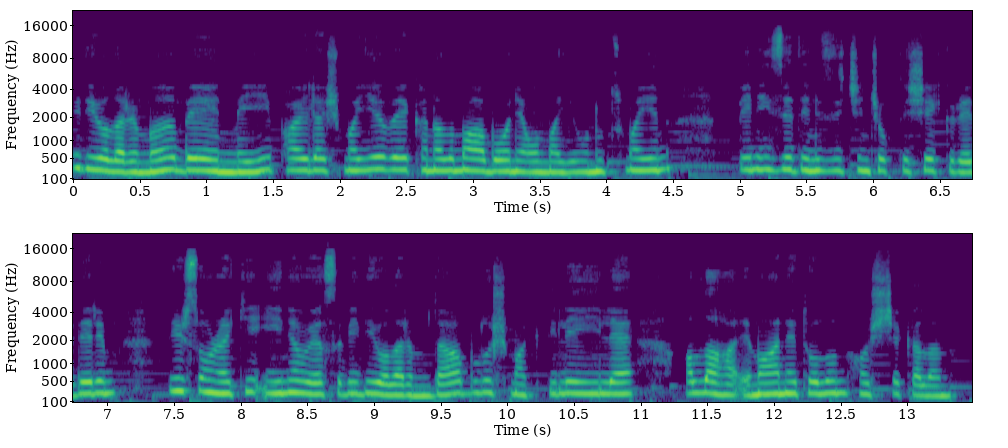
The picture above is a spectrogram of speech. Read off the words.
Videolarımı beğenmeyi, paylaşmayı ve kanalıma abone olmayı unutmayın. Beni izlediğiniz için çok teşekkür ederim. Bir sonraki iğne oyası videolarımda buluşmak dileğiyle Allah'a emanet olun. Hoşçakalın.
